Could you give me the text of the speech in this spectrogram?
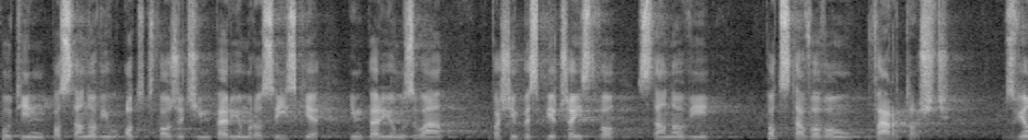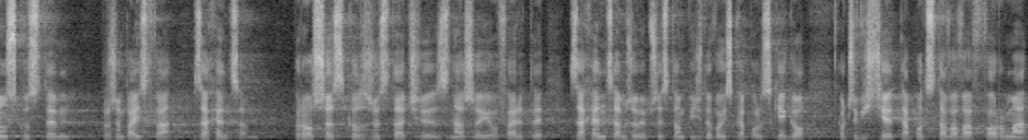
Putin postanowił odtworzyć imperium rosyjskie, imperium zła, właśnie bezpieczeństwo stanowi podstawową wartość. W związku z tym, proszę Państwa, zachęcam. Proszę skorzystać z naszej oferty. Zachęcam, żeby przystąpić do Wojska Polskiego. Oczywiście ta podstawowa forma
